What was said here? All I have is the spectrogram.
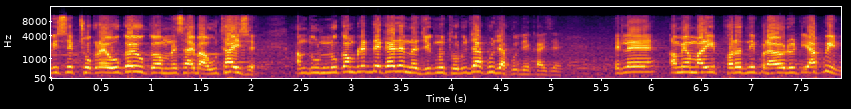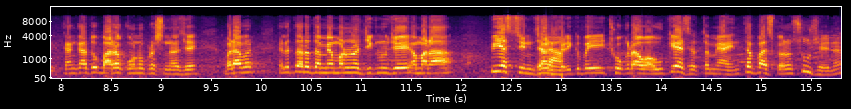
વીસેક છોકરાએ એવું કહ્યું કે અમને સાહેબ આવું થાય છે. આમ દૂરનું કમ્પ્લીટ દેખાય છે નજીકનું થોડું ઝાખું ઝાખું દેખાય છે. એટલે અમે અમારી ફરજની પ્રાયોરિટી આપીને કારણ કે આ તો બાળકોનો પ્રશ્ન છે બરાબર? એટલે તરત અમે અમારું નજીકનું જે અમારા પીએસસીની જાણ કરી કે ભાઈ છોકરાઓ આવું કહે છે તમે આવીને તપાસ કરો શું છે ને?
